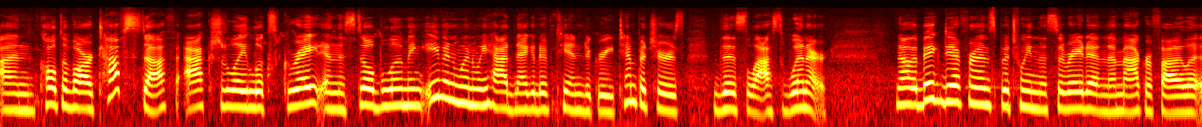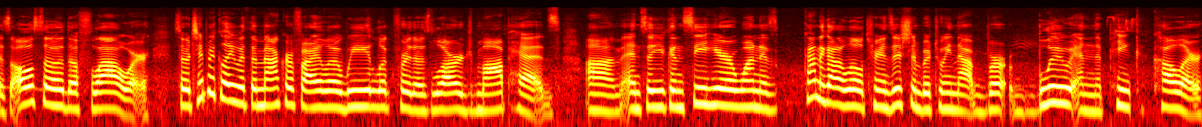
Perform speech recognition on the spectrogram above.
and cultivar Tuff Stuff actually looks great and is still blooming even when we had negative 10 degree temperatures this last winter. Now the big difference between the serrata and the macrophylla is also the flower. So typically with the macrophylla we look for those large mop heads. Um, and so you can see here one is kind of got a little transition between that blue and the pink color.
